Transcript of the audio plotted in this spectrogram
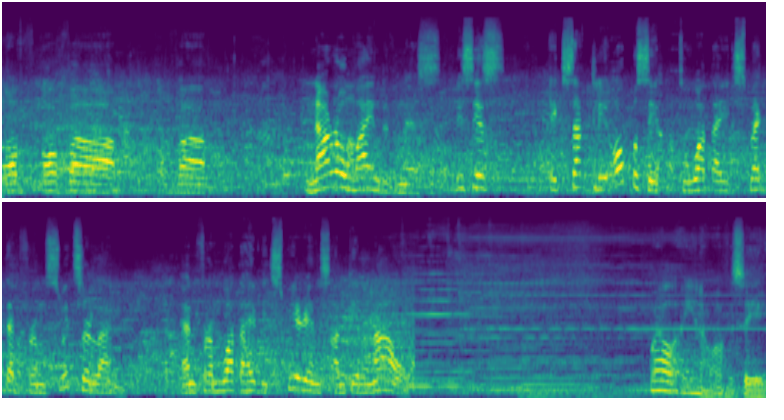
of, of, uh, of uh, narrow-mindedness. This is exactly opposite to what I expected from Switzerland and from what I have experienced until now. Well, you know, obviously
